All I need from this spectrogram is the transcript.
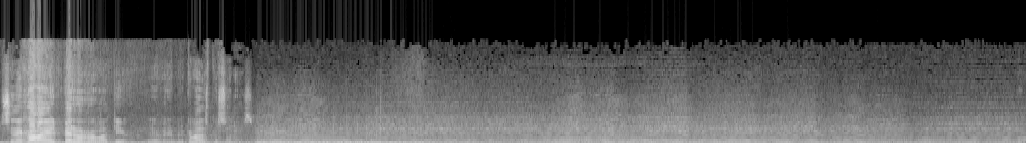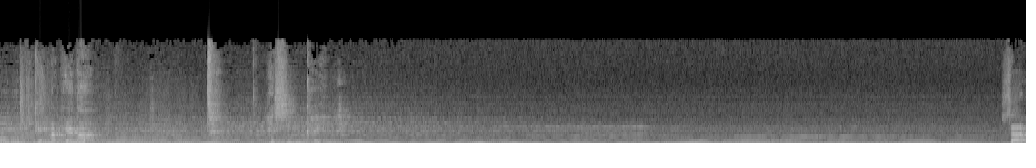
Se dejaban el perro robot, tío. Pero, pero- pero qué malas personas. Es increíble. Sam,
